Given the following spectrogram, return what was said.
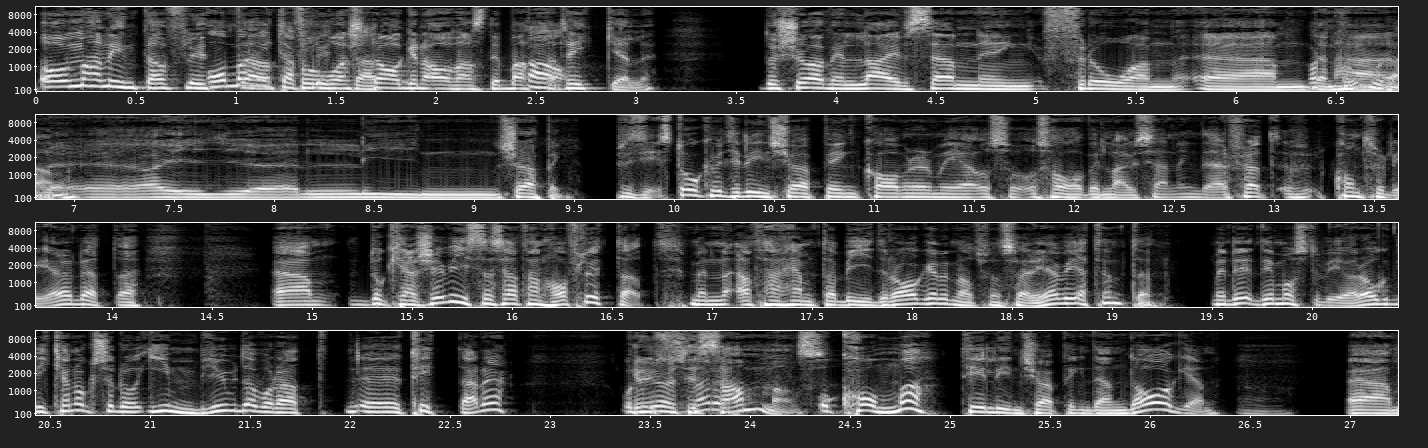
Om han inte har flyttat, Om han inte har på flyttat. årsdagen av hans debattartikel. Då kör vi en livesändning från Vart den här eh, i eh, Linköping. precis, då åker vi till Linköping, kameror med och så, och så har vi en livesändning där för att kontrollera detta. Um, då kanske det visar sig att han har flyttat. Men att han hämtar bidrag eller något från Sverige, jag vet inte. Men det, det måste vi göra. Och vi kan också då inbjuda våra eh, tittare och lyssnare tillsammans? och komma till Linköping den dagen. Ehm,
